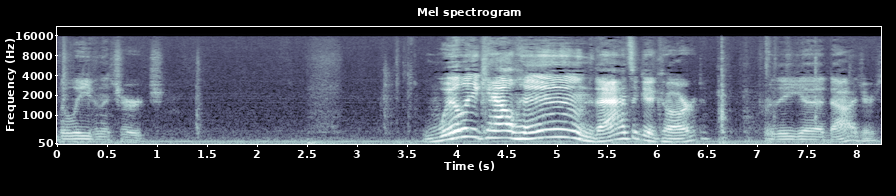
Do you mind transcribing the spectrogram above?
believe in the church. Willie Calhoun. That's a good card for the uh, Dodgers.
